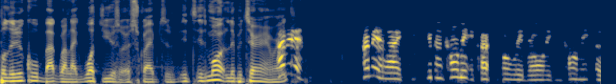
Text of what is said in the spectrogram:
political background, like what you ascribe to? It's it's more libertarian, right? I mean, I mean, like you can call me a classical liberal, you can call me a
